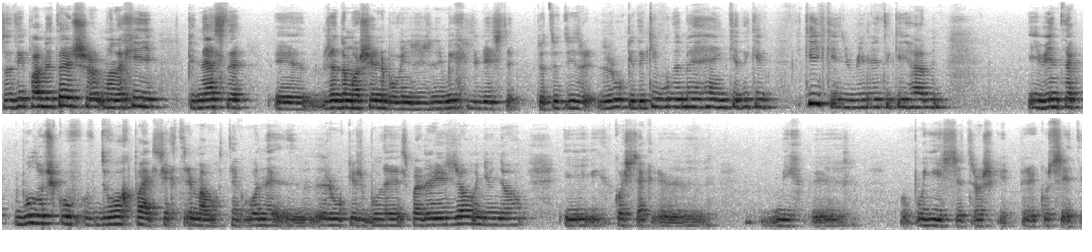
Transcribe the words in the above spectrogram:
Тоді пам'ятаю, що монахині піднесли е, вже до машини, бо він не міг злізти. То тоді руки такі були мягенькі, такі, такі білі, такі гарні. І він так булочку в двох пальцях тримав, так вони руки ж були спаралізовані в нього, і якось так е, міг е, поїсти трошки, перекусити.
